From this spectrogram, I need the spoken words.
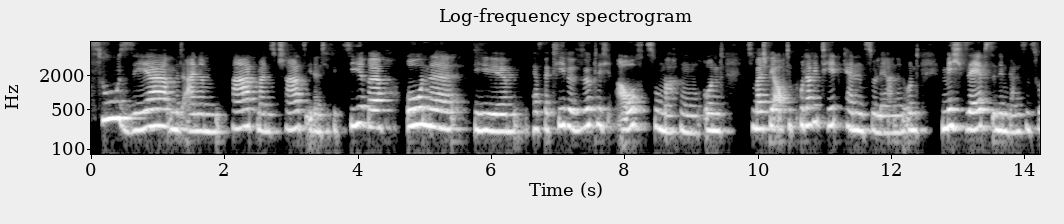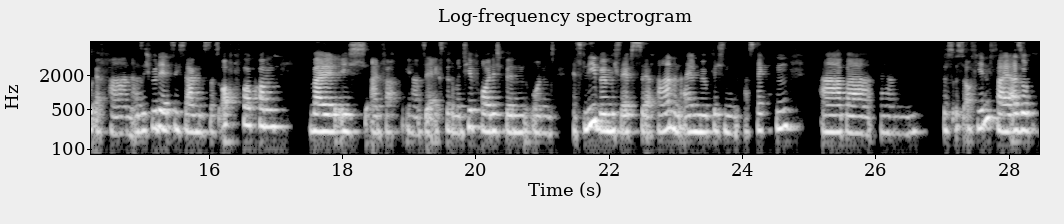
zu sehr mit einem Part meines Charts identifiziere, ohne die Perspektive wirklich aufzumachen und zum Beispiel auch die Polarität kennenzulernen und mich selbst in dem Ganzen zu erfahren. Also ich würde jetzt nicht sagen, dass das oft vorkommt, weil ich einfach ja, sehr experimentierfreudig bin und es liebe, mich selbst zu erfahren in allen möglichen Aspekten. Aber ähm, das ist auf jeden Fall, also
